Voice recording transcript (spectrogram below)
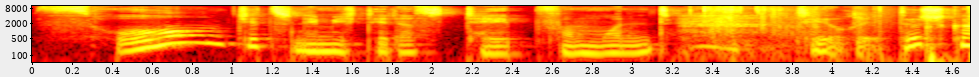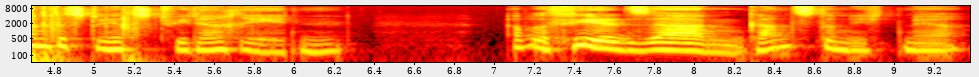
So, und jetzt nehme ich dir das Tape vom Mund. Theoretisch könntest du jetzt wieder reden. Aber viel sagen kannst du nicht mehr.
